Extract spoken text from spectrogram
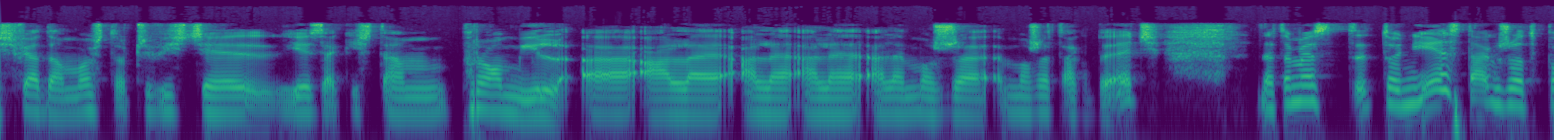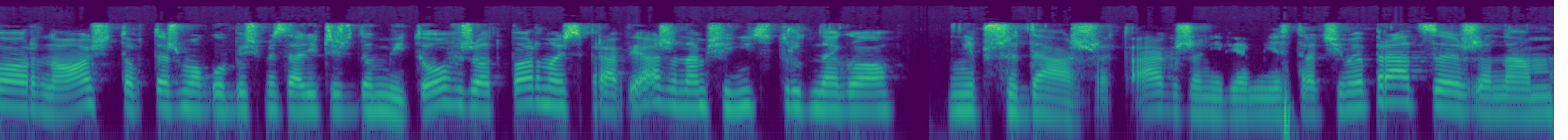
świadomość. To oczywiście jest jakiś tam promil, e, ale, ale, ale, ale może, może tak być. Natomiast to nie jest tak, że odporność, to też mogłybyśmy zaliczyć do mitów, że odporność sprawia, że nam się nic trudnego nie przydarzy, tak? Że nie wiem, nie stracimy pracy, że nam,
